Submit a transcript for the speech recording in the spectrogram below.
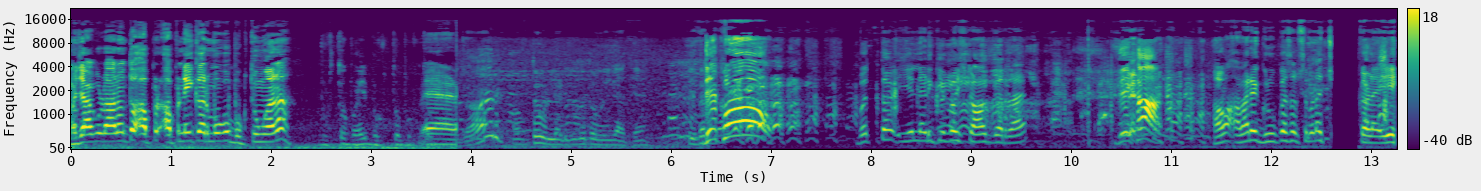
मज़ाक उड़ा रहा हूँ तो अप, अपने ही कर्मों को भुगतूँगा ना? तो भाई भुग तो यार अब तो लड़की को तो हो ही जाते हैं। देखो! बत्ता ये लड़की को स्टॉक कर रहा है। देखा? हम हमारे ग्रुप का सबसे बड़ा कड़ा है ये।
